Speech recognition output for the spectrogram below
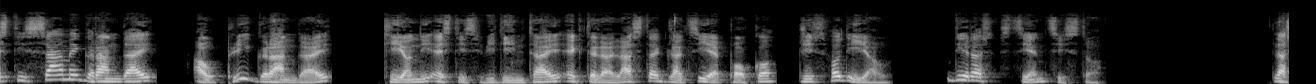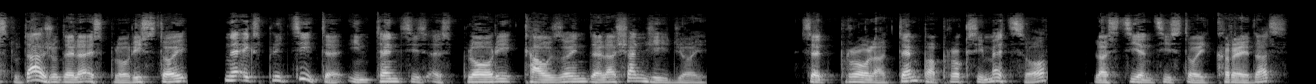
estis same grandai au pli grandai kion ni estis vidintai ecte la lasta glacie poco gis hodiau, diras sciencisto. La studajo de la esploristoi ne explicite intensis esplori causoin de la changigioi. Sed pro la tempa proximezzo, la sciencistoi credas,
